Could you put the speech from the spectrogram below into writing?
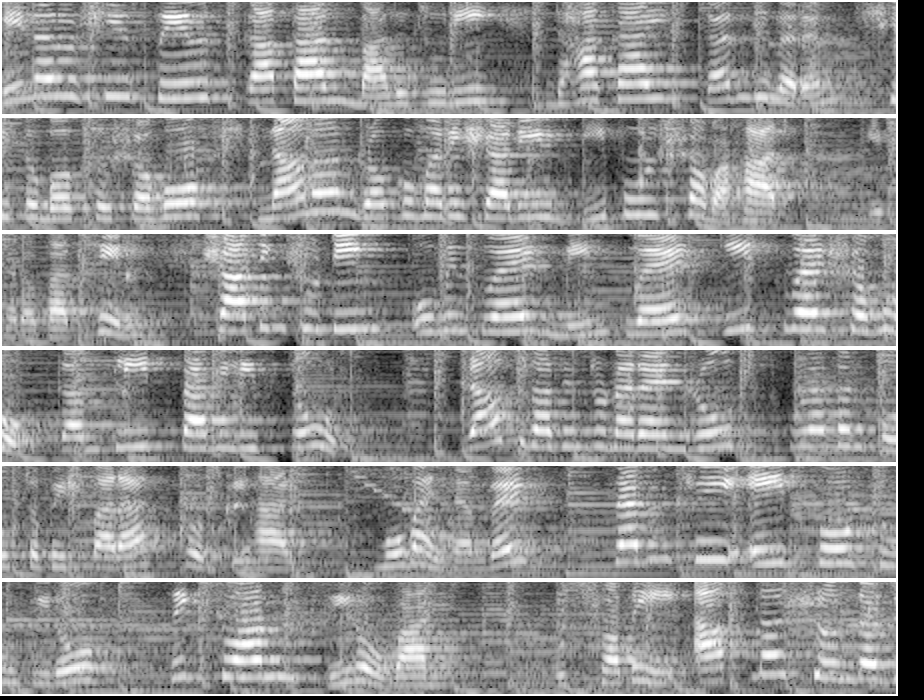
বেনারসি সিল্ক, কাতান, বালুচুরি, ঢাকাই কাঞ্জিভারম শীতবস্ত্র সহ নানান রকমারি শাড়ির বিপুল সমাহার। এছাড়াও পাচ্ছেন shirting suiting women's wear men's wear kids wear সহ complete family stores Raj Rajendra Narayan road, পুরাতন পোস্ট অফিস পাড়া, Coochbehar. Mobile number seven three eight four two zero six one zero one উৎসবে আপনার সৌন্দর্য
